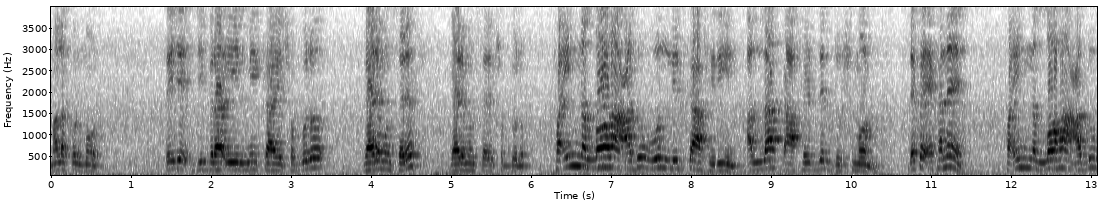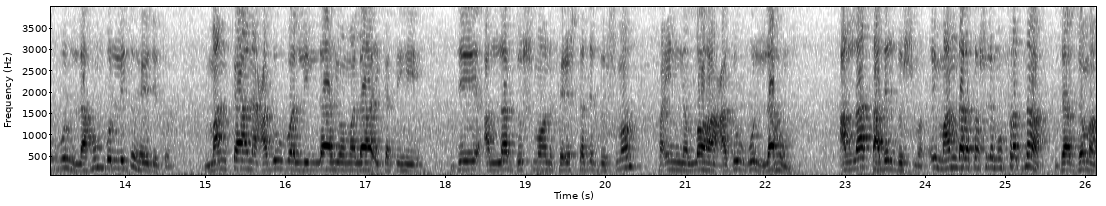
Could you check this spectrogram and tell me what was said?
মালাকুল মৌত এই যে জিব্রাইল, মিকাইল সবগুলো গায়রে মুনসারিফ গায়রে মুনসারিফ সবগুলো। আল্লাহ কাফেরদের দুশমন। দেখো এখানে হয়ে যেত। মান কানা আদুওয়াল লিল্লাহি ওয়া মালাইকাতিহি। যে আল্লাহর দুশমন, ফেরেশতাদের দুশমন আল্লাহ তাদের দুশ্মন। ওই মান দ্বারা তো আসলে মুফরাদ না, যা জমা।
